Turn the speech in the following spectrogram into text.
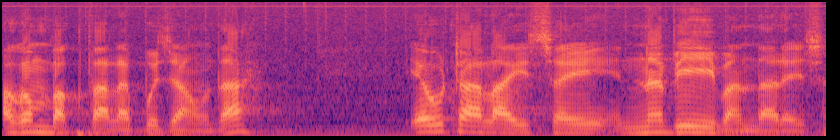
अगमवक्तालाई बुझाउँदा एउटालाई चाहिँ नबी भन्दा रहेछ।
